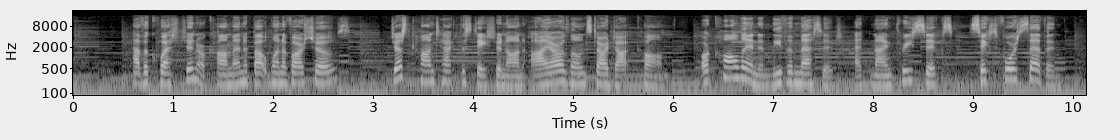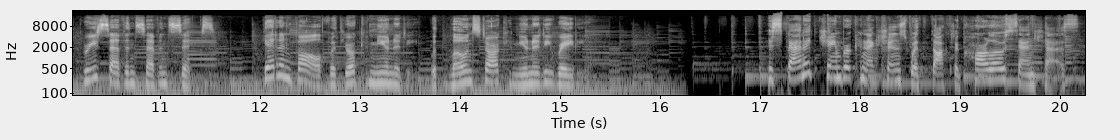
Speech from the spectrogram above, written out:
Have a question or comment about one of our shows? Just contact the station on irlonestar.com or call in and leave a message at 936 647 3776. Get involved with your community with Lone Star Community Radio. Hispanic Chamber Connections with Dr. Carlos Sanchez,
